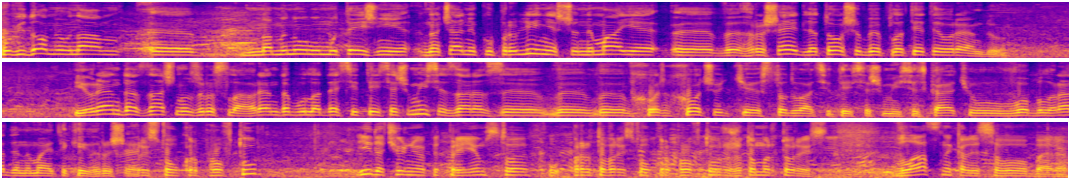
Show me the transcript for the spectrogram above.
повідомив нам е, на минулому тижні начальник управління, що немає е, грошей для того, щоб платити оренду. І оренда значно зросла. Оренда була 10 тисяч в місяць, зараз е, хочуть 120 тисяч в місяць. Кажуть, в облради немає таких грошей. Товариство «Укрпрофтур» і дочірнього підприємства товариство «Укрпрофтур» Житомир Турист, власника лісового берега.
